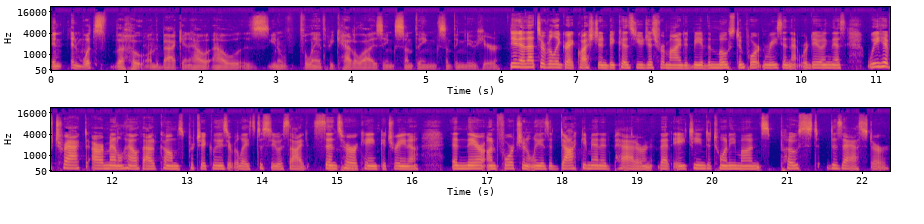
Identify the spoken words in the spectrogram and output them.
And and what's the hope on the back end? How how is you know philanthropy catalyzing something something new here? You know, that's a really great question because you just reminded me of the most important reason that we're doing this. We have tracked our mental health outcomes, particularly as it relates to suicide, since mm-hmm. Hurricane Katrina. And there, unfortunately, is a documented pattern that 18 to 20 months post disaster,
